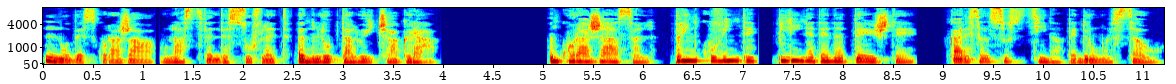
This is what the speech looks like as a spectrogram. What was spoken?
Nu descuraja un astfel de suflet în lupta lui cea grea. Încurajează-l prin cuvinte pline de nădejde care să-l susțină pe drumul său.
